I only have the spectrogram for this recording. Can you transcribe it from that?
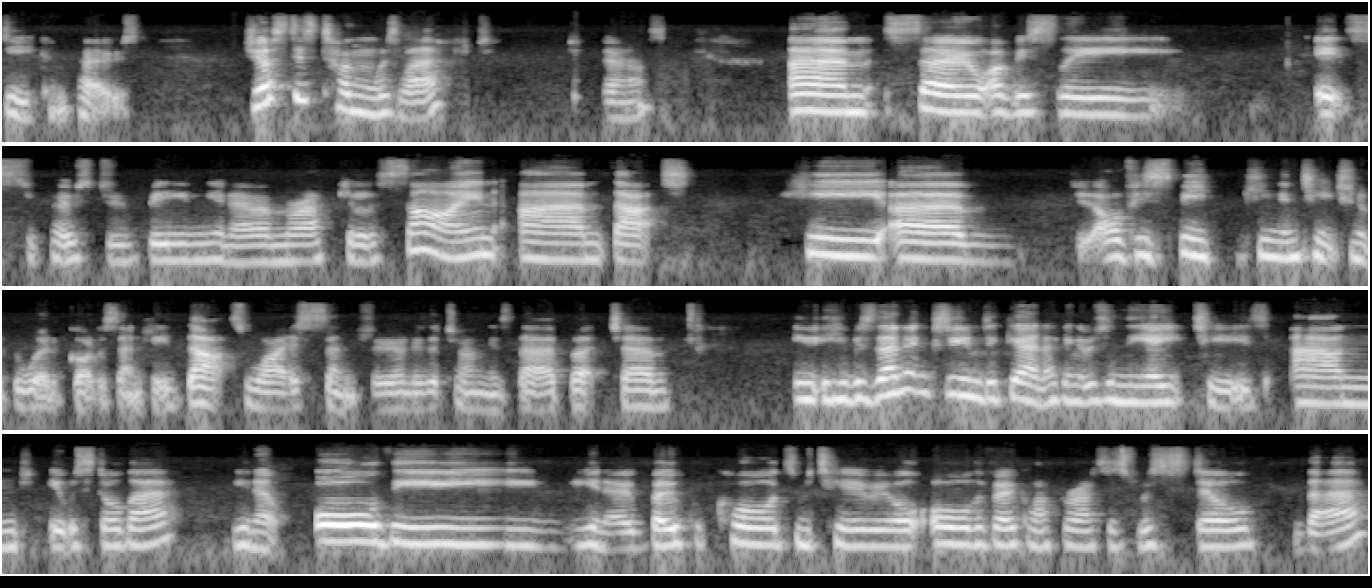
decomposed. Just his tongue was left. Don't ask. Um, so obviously, it's supposed to have been, you know, a miraculous sign um, that he, um, of his speaking and teaching of the word of God, essentially. That's why essentially only the tongue is there. But um, he, was then exhumed again, I think it was in the 80s, and it was still there. You know, all the, you know, vocal cords material, all the vocal apparatus was still there.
